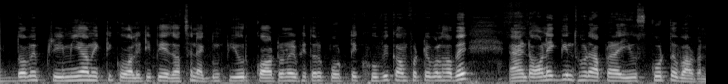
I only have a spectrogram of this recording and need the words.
একদমই প্রিমিয়াম একটি কোয়ালিটি পেয়ে যাচ্ছেন, একদম পিওর কটনের ভিতরে পড়তে খুবই কমফোর্টেবল হবে অ্যান্ড অনেক দিন ধরে আপনারা ইউজ করতে পারবেন।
